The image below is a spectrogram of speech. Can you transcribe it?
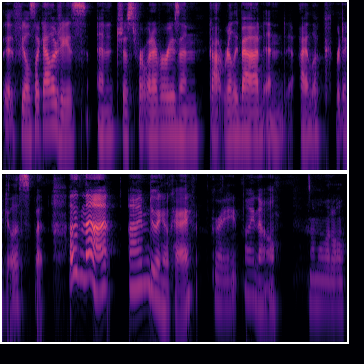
It feels like allergies. And it just, for whatever reason, got really bad. And I look ridiculous. But other than that, I'm doing okay. Great. I know. I'm a little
